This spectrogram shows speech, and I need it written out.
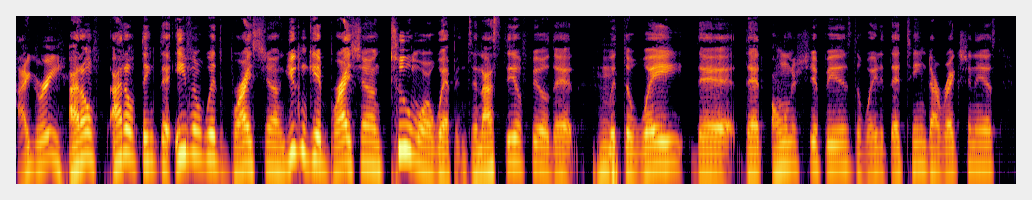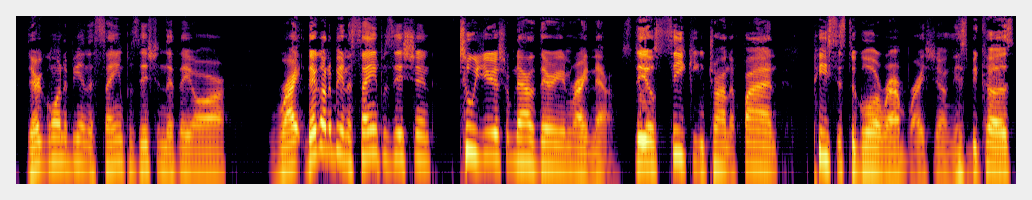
I agree. I don't I don't think that even with Bryce Young, you can get Bryce Young two more weapons, and I still feel that hmm. with the way that that ownership is, the way that that team direction is, they're going to be in the same position that they are right. They're going to be in the same position two years from now that they're in right now, still seeking, trying to find pieces to go around Bryce Young. Is because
